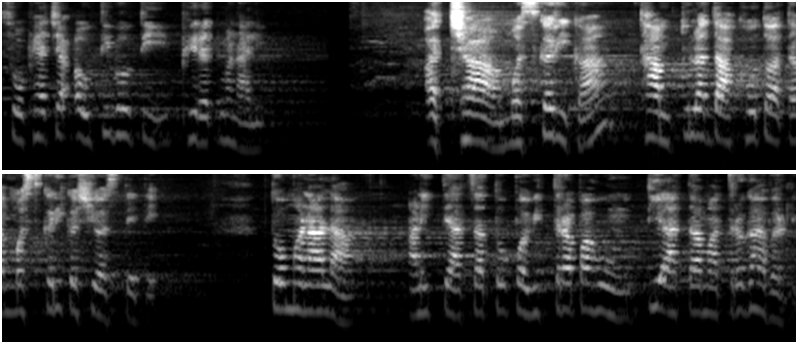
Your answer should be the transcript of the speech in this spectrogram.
सोफ्याच्या अवतीभोवती फिरत म्हणाली. अच्छा मस्करी का? थांब तुला दाखवतो आता मस्करी कशी असते ते. तो म्हणाला आणि त्याचा तो पवित्रा पाहून ती आता मात्र घाबरली.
